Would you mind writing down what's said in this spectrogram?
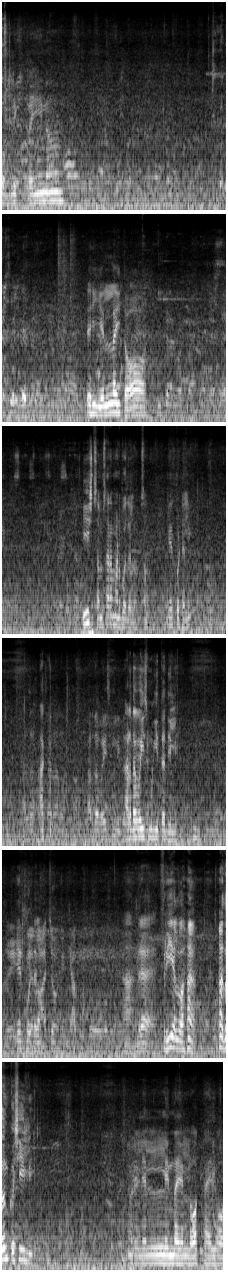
ಪಬ್ಲಿಕ್ ಟ್ರೈನು ಏ ಎಲ್ಲೈತೋ? ಈಸ್ಟ್ ಸಂಸಾರ ಮಾಡ್ಬೋದಲ್ಲ ಸಂ ಏರ್ಪೋರ್ಟಲ್ಲಿ ಅರ್ಧ ಅರ್ಧ ವಯಸ್ಸು ಮುಗಿತ ಅರ್ಧ ವಯಸ್ಸು ಮುಗೀತದ ಇಲ್ಲಿ. ಏರ್ಪೋರ್ಟಲ್ಲಿ. ಹಾಂ ಅಂದರೆ ಫ್ರೀ ಅಲ್ವಾ? ಅದೊಂದು ಖುಷಿ ಇಲ್ಲಿ. ನೋಡಿ ಇಲ್ಲಿ ಎಲ್ಲಿಂದ ಎಲ್ಲಿ ಹೋಗ್ತಾ ಇದೀವೋ.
